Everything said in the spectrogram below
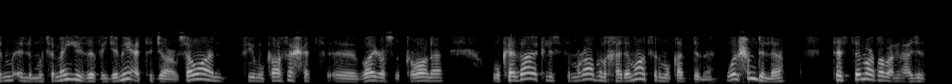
المتميزة في جميع التجارب سواء في مكافحة فيروس الكورونا وكذلك الاستمرار بالخدمات المقدمة. والحمد لله تستمر طبعا عجلة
